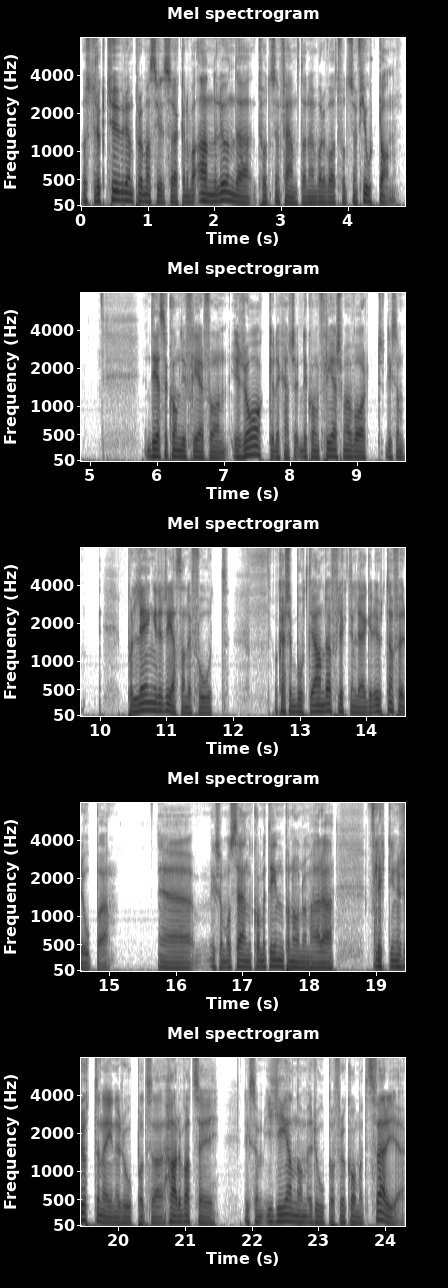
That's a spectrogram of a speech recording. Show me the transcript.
Och strukturen på de asylsökande var annorlunda 2015 än vad det var 2014. Dels så kom det ju fler från Irak och det, kanske, det kom fler som har varit liksom på längre resande fot och kanske bott i andra flyktingläger utanför Europa. Eh, liksom, och sen kommit in på någon av de här eh, flyktingrutterna in i Europa och så harvat sig liksom igenom Europa för att komma till Sverige.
